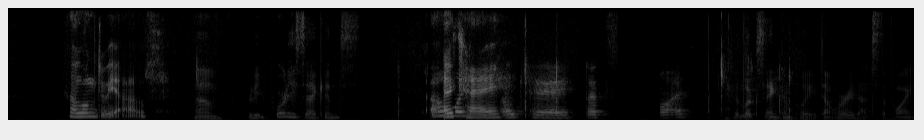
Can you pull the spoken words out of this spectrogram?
How long do we have? Um, 40, 40 seconds. Oh my- Okay. okay, that's why. If it looks incomplete, don't worry, that's the point.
